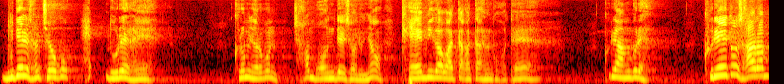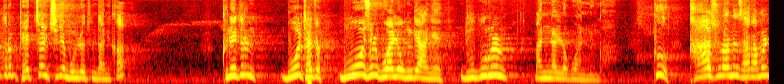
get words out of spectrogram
무대를 설치하고 해- 노래를 해. 그러면 여러분 저 먼 데서는요 개미가 왔다 갔다 하는 것 같아. 그래 안 그래? 그래도 사람들은 백절치게 몰려든다니까. 그네들은 뭘 찾아 무엇을 구하려고 온 게 아니에요. 누구를 만나려고 왔는가? 그 가수라는 사람을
